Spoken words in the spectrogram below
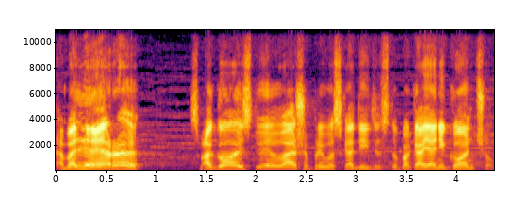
Кабалера Спокойствие, ваше превосходительство, пока я не кончил.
